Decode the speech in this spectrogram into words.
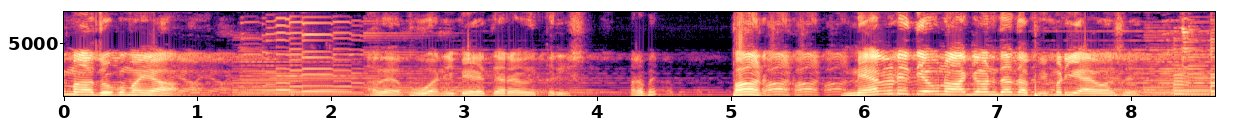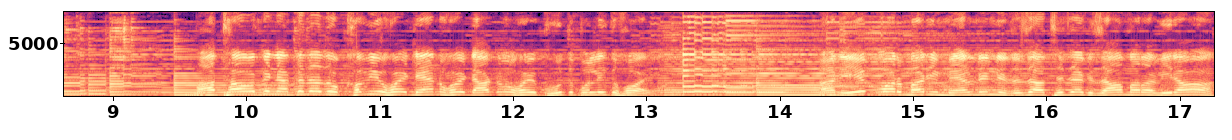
માં જોગમયા. હવે ભુવાની બે ત્યારે કરીશ. બરાબર? પણ દેવ દેવનો આગેવાન દાદા ભીમડી આવ્યો છે. માથા વગરના કદાચ ખવી હોય, ડેન હોય, ડાકણો હોય, ભૂત પલિત હોય. અને એકવાર મારી મેલડીની રજા થઈ જાય કે જા મારા વીરા.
